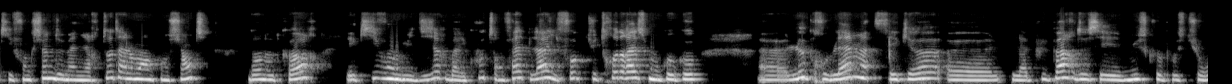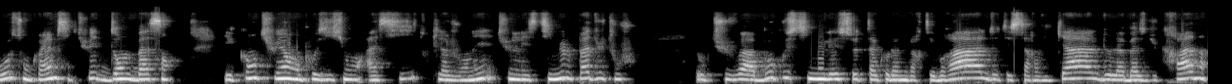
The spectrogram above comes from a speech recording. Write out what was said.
qui fonctionnent de manière totalement inconsciente dans notre corps et qui vont lui dire bah écoute en fait là il faut que tu te redresses mon coco. Euh, le problème c'est que euh, la plupart de ces muscles posturaux sont quand même situés dans le bassin et quand tu es en position assis toute la journée tu ne les stimules pas du tout. Donc tu vas beaucoup stimuler ceux de ta colonne vertébrale, de tes cervicales, de la base du crâne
